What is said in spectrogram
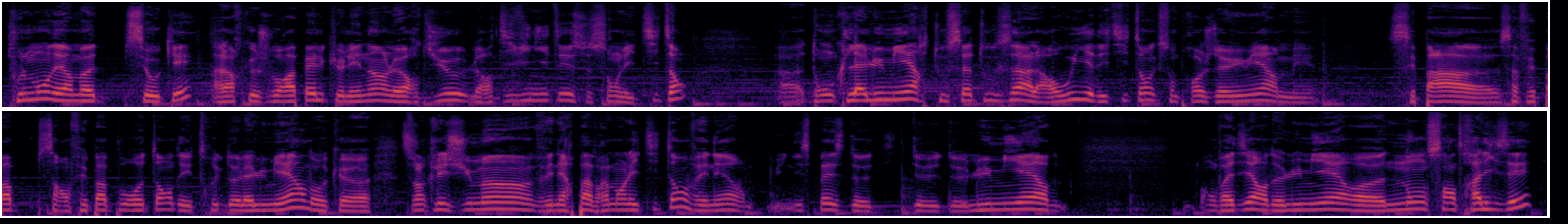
Tout le monde est en mode c'est ok, alors que je vous rappelle que les nains, leur dieu, leur divinité, ce sont les titans. Euh, donc la lumière, tout ça, tout ça. Alors oui, il y a des titans qui sont proches de la lumière, mais c'est pas, euh, ça fait pas, ça en fait pas pour autant des trucs de la lumière. Donc, euh, sachant que les humains vénèrent pas vraiment les titans, vénèrent une espèce de, lumière, on va dire de lumière non centralisée.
